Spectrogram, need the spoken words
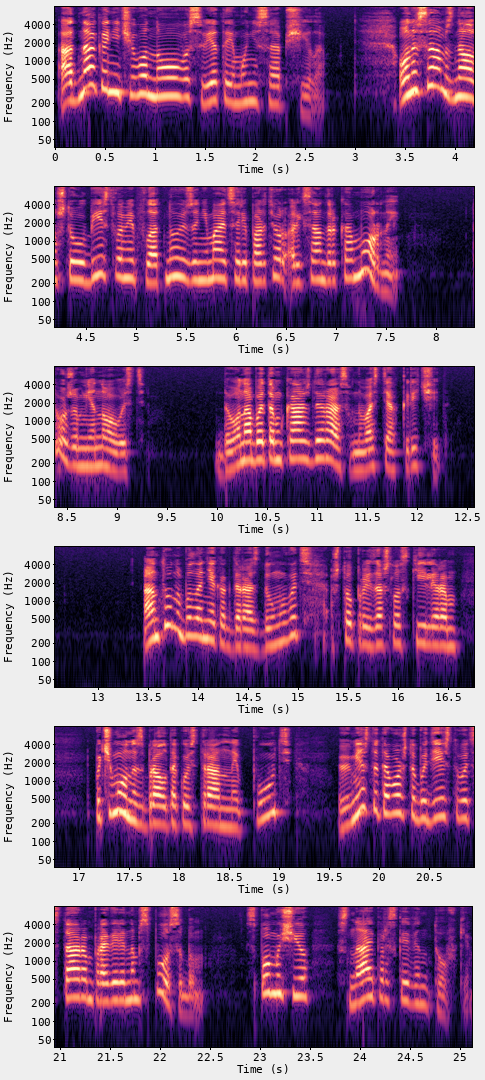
Однако ничего нового Света ему не сообщила. Он и сам знал, что убийствами вплотную занимается репортер Александр Каморный. Тоже мне новость. Да он об этом каждый раз в новостях кричит. Антону было некогда раздумывать, что произошло с киллером, почему он избрал такой странный путь, вместо того, чтобы действовать старым проверенным способом — с помощью снайперской винтовки.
